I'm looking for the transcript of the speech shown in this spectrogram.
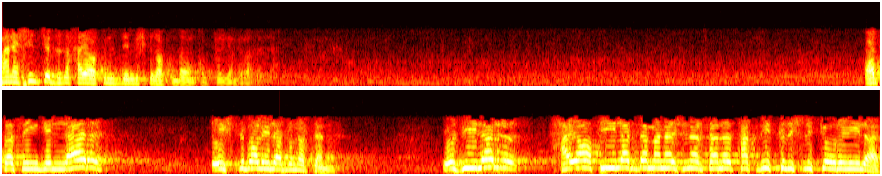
Mana shuncha bizni hayotimizda mushkulotni bayon qilib qo'ygan birodarlar. Opa singillar eshitib olinglar bu narsani. O'zinglar hayotinglarda mana shu narsani tadbiq qilishlikka urininglar.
